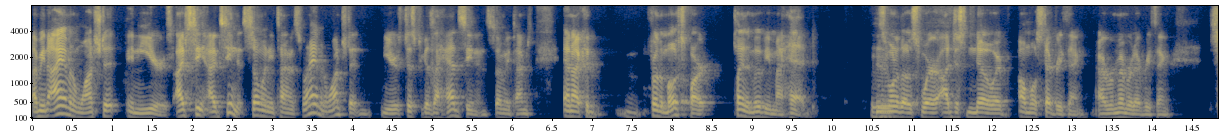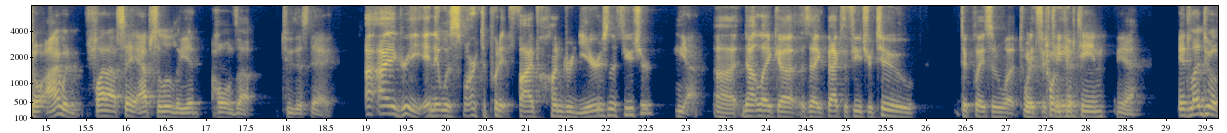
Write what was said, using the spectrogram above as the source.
I mean, I haven't watched it in years. I've seen I've seen it so many times, but I haven't watched it in years just because I had seen it so many times, and I could, for the most part, play the movie in my head. This is Mhm. one of those where I just know almost everything. I remembered everything. So I would flat out say, absolutely, it holds up to this day. I, I agree, and it was smart to put it 500 years in the future. Yeah, Uh, not like uh, like Back to the Future Two took place in what 2015. 2015. Yeah. It led to a,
